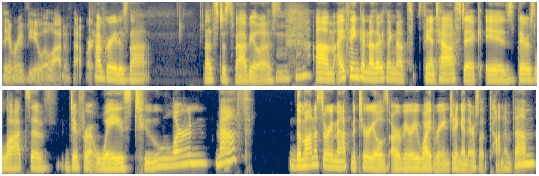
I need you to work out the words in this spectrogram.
they review a lot of that work how great is that that's just fabulous. Mm-hmm. um, i think another thing that's fantastic is there's lots of different ways to learn math. The montessori math materials are very wide ranging and there's a ton of them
